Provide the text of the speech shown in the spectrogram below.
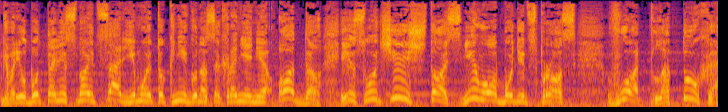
Говорил, будто лесной царь ему эту книгу на сохранение отдал, и случись что, с него будет спрос. Вот латуха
